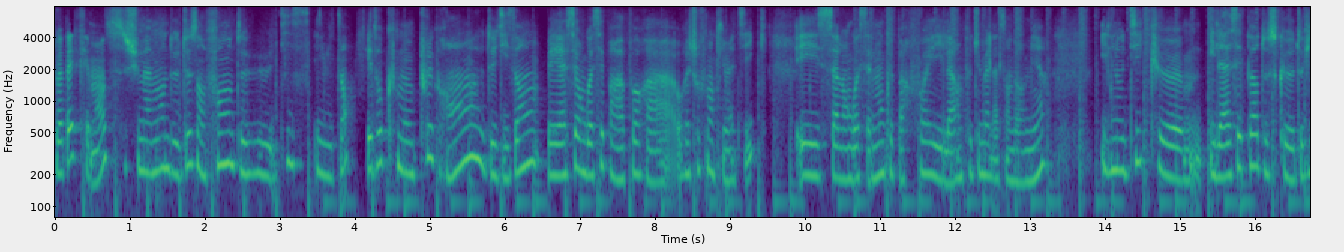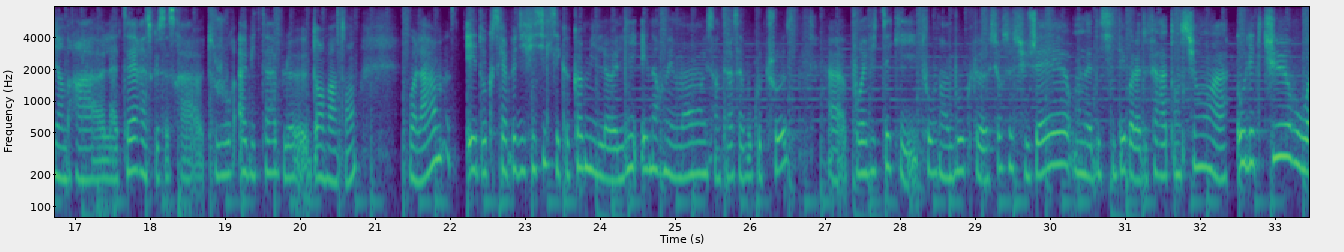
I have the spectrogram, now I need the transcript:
je m'appelle Clémence, je suis maman de deux enfants de 10 et 8 ans. Et donc mon plus grand de 10 ans est assez angoissé par rapport au réchauffement climatique. Et ça l'angoisse tellement que parfois il a un peu du mal à s'endormir. Il nous dit qu'il euh, a assez peur de ce que deviendra la Terre. Est-ce que ce sera toujours habitable dans 20 ans? Voilà. Et donc, ce qui est un peu difficile, c'est que comme il euh, lit énormément, il s'intéresse à beaucoup de choses, euh, pour éviter qu'il tourne en boucle sur ce sujet, on a décidé voilà, de faire attention aux lectures ou,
